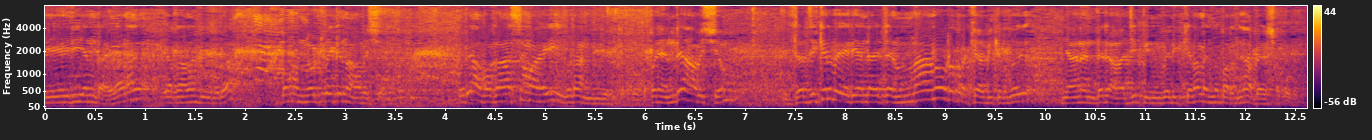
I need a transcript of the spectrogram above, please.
വേരിയന്റ് അതാണ് എറണാകുളം രൂപത ഇപ്പം മുന്നോട്ട് വയ്ക്കുന്ന ആവശ്യം. ഒരു അവകാശമായി ഇവിടെ അംഗീകരിക്കും അപ്പം എന്റെ ആവശ്യം ലിറ്റർജിക്കൽ വേരിയന്റ് ആയിട്ട് എന്നാണോ ഇവിടെ പ്രഖ്യാപിക്കുന്നത്? ഞാൻ എന്റെ രാജി പിൻവലിക്കണം എന്ന് പറഞ്ഞ് അപേക്ഷ കൊടുക്കും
